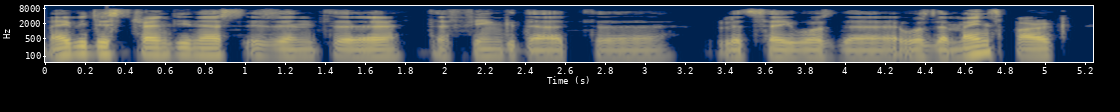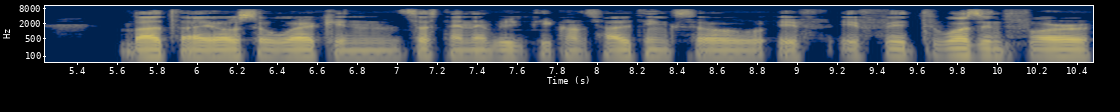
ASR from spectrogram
maybe this trendiness isn't the thing that let's say was the was the main spark but i also work in sustainability consulting. So if if it wasn't for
